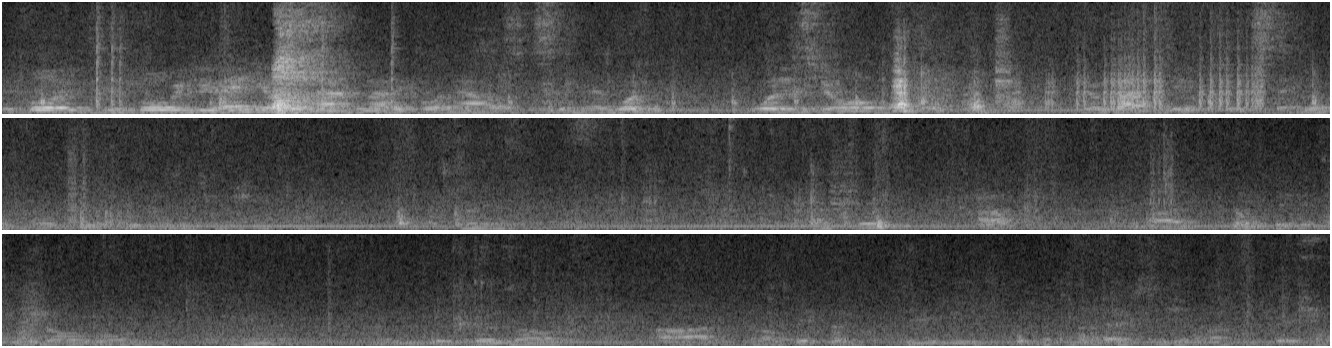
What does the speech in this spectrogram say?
Before, before we do any other mathematical analysis in there, what, what is your, your gut feel for this thing? Huh? I don't think it's controllable. goes off. Uh, I'll take the QT oxygen concentration.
